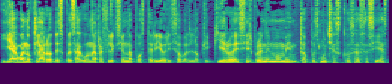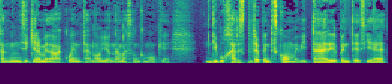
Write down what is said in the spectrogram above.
y ya, bueno, claro, después hago una reflexión a posteriori sobre lo que quiero decir, pero en el momento, pues muchas cosas así hasta ni siquiera me daba cuenta, ¿no? Yo nada más son como que dibujar de repente es como meditar y de repente decía,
